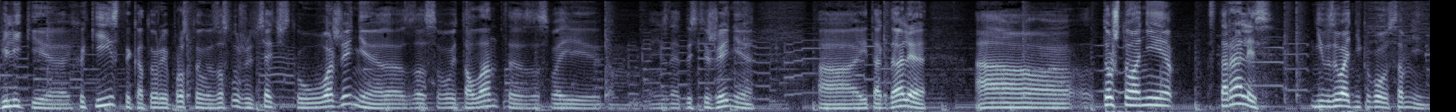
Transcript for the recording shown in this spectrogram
великие хоккеисты, которые просто заслуживают всяческого уважения за свой талант, за свои там, я не знаю, достижения а, и так далее, а, то, что они старались, не вызывает никакого сомнения.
